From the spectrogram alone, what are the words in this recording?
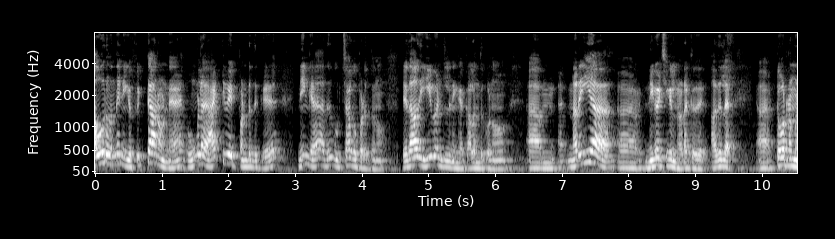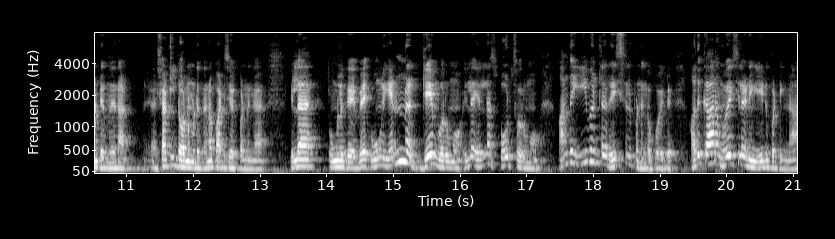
அவர் வந்து நீங்கள் ஃபிட்டானோடனே உங்களை ஆக்டிவேட் பண்ணுறதுக்கு நீங்கள் அது உற்சாகப்படுத்தணும். ஏதாவது ஈவெண்ட்டில் நீங்கள் கலந்துக்கணும். நிறைய நிகழ்ச்சிகள் நடக்குது. அதில் டோர்னமெண்ட் இருந்ததுன்னா ஷட்டில் டோர்னமெண்ட் இருந்ததுன்னா பார்ட்டிசிபேட் பண்ணுங்கள் இல்லை உங்களுக்கு வே உங்களுக்கு என்ன கேம் வருமோ இல்லை என்ன ஸ்போர்ட்ஸ் வருமோ அந்த ஈவெண்ட்டில் ரெஜிஸ்டர் பண்ணுங்கள் போயிட்டு. அதுக்கான முயற்சியில் நீங்கள் ஈடுபட்டிங்கன்னா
